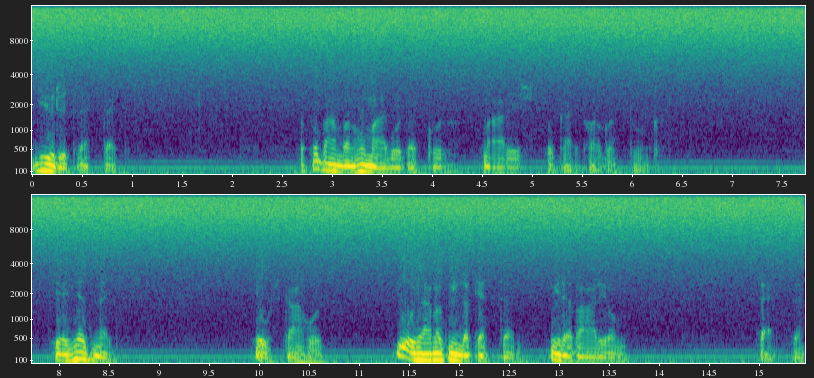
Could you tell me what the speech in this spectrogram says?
gyűrűt vettek. A szobámban homály volt ekkor, már és sokáig hallgattunk. Férjhez megy? Jóskához. Jól járnak mind a ketten. Mire várjam? Persze,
